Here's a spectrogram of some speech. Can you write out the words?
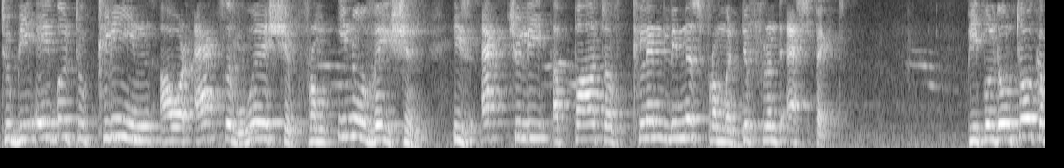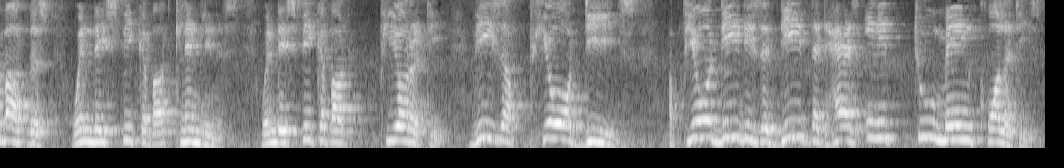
to be able to clean our acts of worship from innovation is actually a part of cleanliness from a different aspect. People don't talk about this when they speak about cleanliness, when they speak about purity. These are pure deeds. A pure deed is a deed that has in it two main qualities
